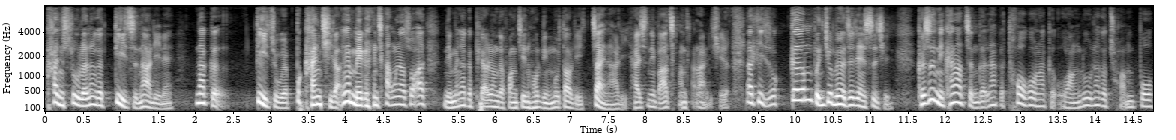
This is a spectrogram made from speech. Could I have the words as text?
看树的那个地址那里呢，那个。地主也不堪其扰，因为每个人常问他说：“ 啊，你们那个漂亮的黄金红陵墓到底在哪里？还是你把它藏到哪里去了？” 那地主说：“根本就没有这件事情。”可是你看到整个那个透过那个网络那个传播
